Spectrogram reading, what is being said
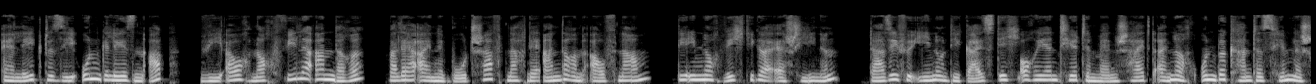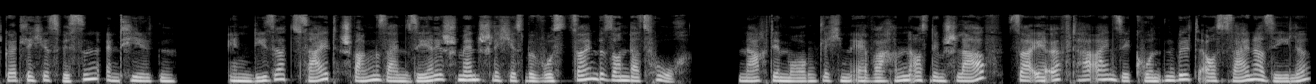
Er legte sie ungelesen ab, wie auch noch viele andere, weil er eine Botschaft nach der anderen aufnahm, die ihm noch wichtiger erschienen, da sie für ihn und die geistig orientierte Menschheit ein noch unbekanntes himmlisch-göttliches Wissen enthielten. In dieser Zeit schwang sein seelisch-menschliches Bewusstsein besonders hoch. Nach dem morgendlichen Erwachen aus dem Schlaf sah er öfter ein Sekundenbild aus seiner Seele,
